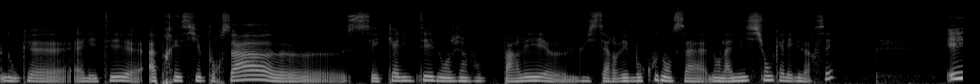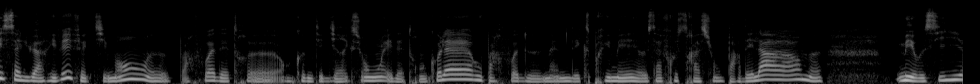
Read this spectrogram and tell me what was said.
donc, elle était appréciée pour ça. ses qualités dont je viens vous parler lui servaient beaucoup dans, dans la mission qu'elle exerçait. Et ça lui arrivait effectivement euh, parfois d'être euh, en comité de direction et d'être en colère, ou parfois de même d'exprimer euh, sa frustration par des larmes. Mais aussi,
